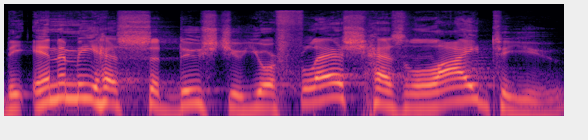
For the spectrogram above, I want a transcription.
the enemy has seduced you, your flesh has lied to you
